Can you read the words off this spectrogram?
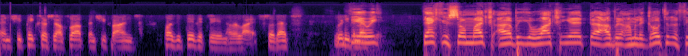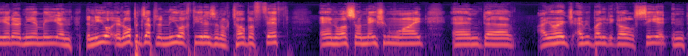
and she picks herself up, and she finds positivity in her life. So that's really Thierry. the Thank you so much. I'll be watching it. Uh, I'll be. I'm going to go to the theater near me, and the New York. It opens up to the New York theaters on October 5th, and also nationwide. And uh, I urge everybody to go see it. And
